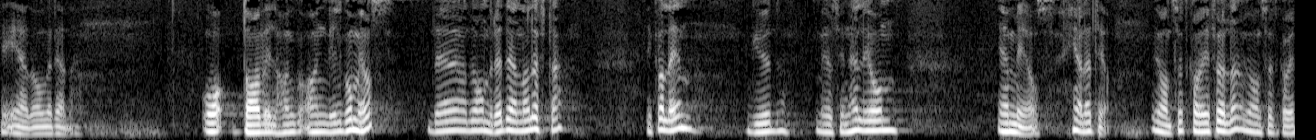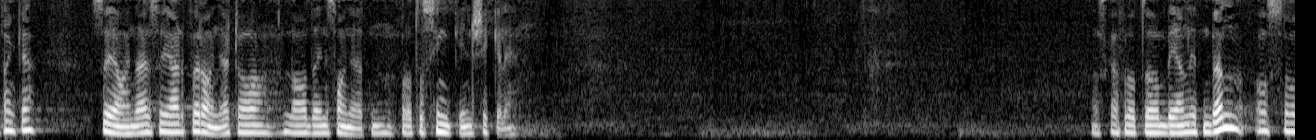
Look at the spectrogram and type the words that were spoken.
Vi er det allerede. Og da vil han, han vil gå med oss. Det er den andre delen av løftet. Ikke alene. Gud med sin Hellige Ånd er med oss hele tida. Uansett hva vi føler, uansett hva vi tenker, så er han der. Så hjelp hverandre til å la den sannheten få til å synke inn skikkelig. Nå skal jeg få lov til å be en liten bønn, og så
